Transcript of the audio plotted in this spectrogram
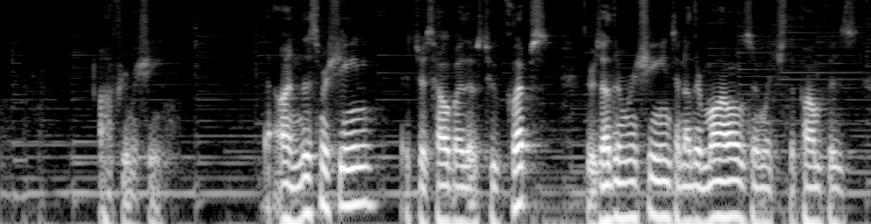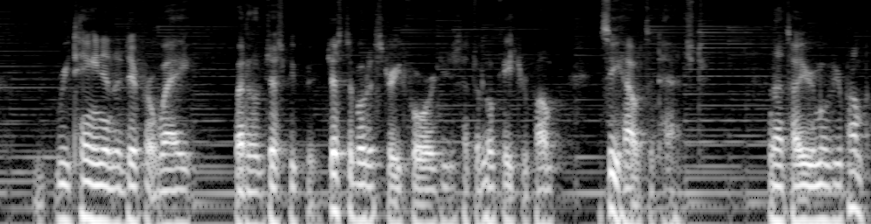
off your machine. On this machine, it's just held by those two clips. There's other machines and other models in which the pump is retained in a different way but it'll just be just about as straightforward. You just have to locate your pump and see how it's attached. And that's how you remove your pump.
